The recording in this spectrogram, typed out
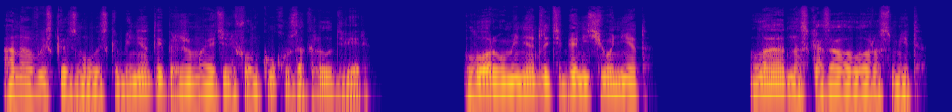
она выскользнула из кабинета и, прижимая телефон к уху, закрыла дверь. «Лора, у меня для тебя ничего нет». «Ладно», — сказала Лора Смит.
